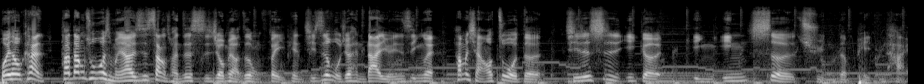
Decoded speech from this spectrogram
回头看他当初为什么要是上传这十九秒这种废片，其实我觉得很大的原因是因为他们想要做的其实是一个影音社群的平台，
